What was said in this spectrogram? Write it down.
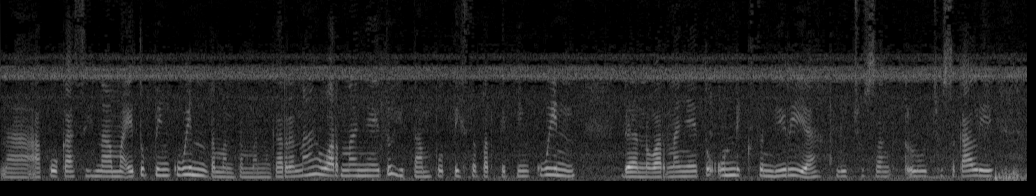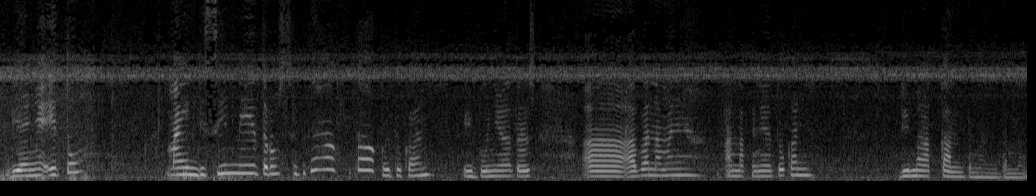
Nah aku kasih nama itu penguin teman-teman. Karena warnanya itu hitam putih seperti penguin dan warnanya itu unik sendiri ya lucu lucu sekali. Dianya itu main di sini terus tak tak gitu kan ibunya. Terus uh, apa namanya anaknya itu kan dimakan teman-teman.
